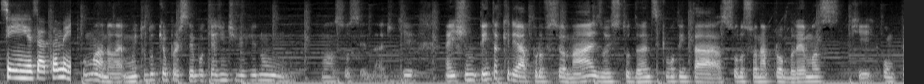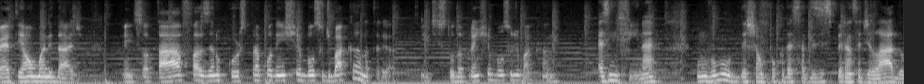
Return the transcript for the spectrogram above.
Sim, exatamente. Tipo, Mano, é muito do que eu percebo que a gente vive num- numa sociedade que a gente não tenta criar profissionais ou estudantes que vão tentar solucionar problemas que competem à humanidade. A gente só tá fazendo curso para poder encher bolso de bacana, tá ligado? A gente estuda pra encher bolso de bacana. Mas enfim, né? Vamos deixar um pouco dessa desesperança de lado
